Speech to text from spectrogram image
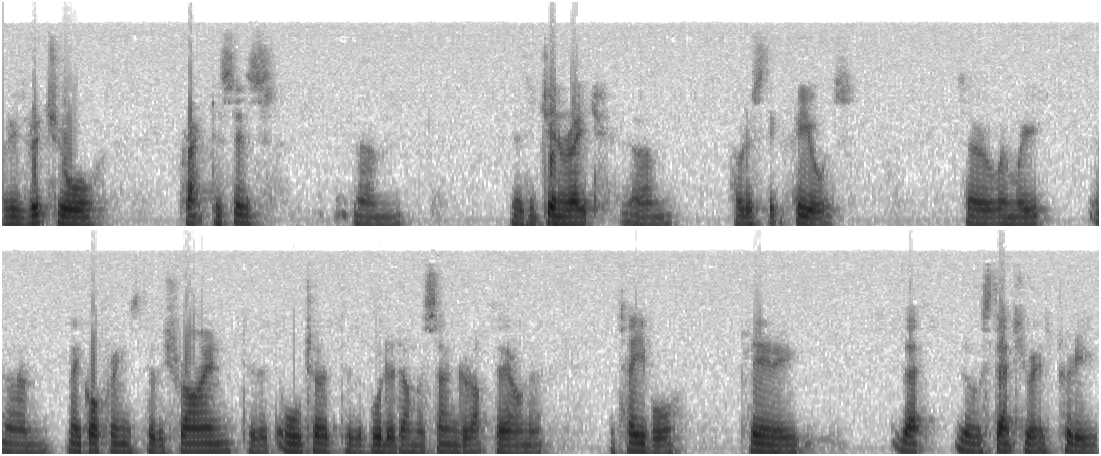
these ritual practices, um, they generate um, holistic fields. So when we um, make offerings to the shrine, to the altar, to the Buddha Dhamma Sangha up there on the, the table, clearly that little statue is pretty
